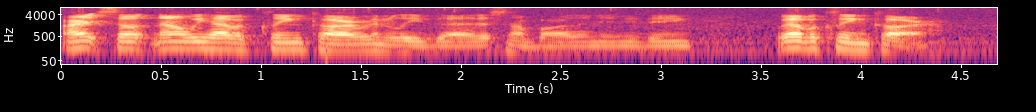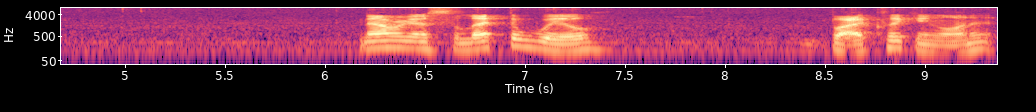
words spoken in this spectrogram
Alright, so now we have a clean car. We're gonna leave that. That's not bothering anything. We have a clean car. Now we're gonna select the wheel by clicking on it.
